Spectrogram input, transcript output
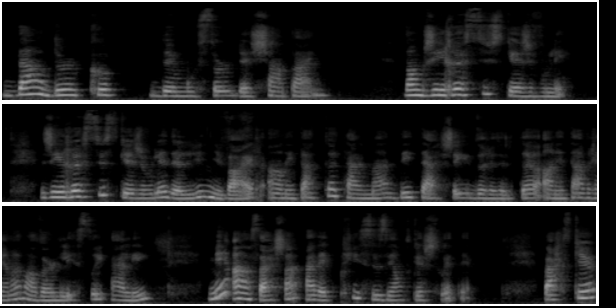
dans deux coupes de mousseux de champagne donc, j'ai reçu ce que je voulais. J'ai reçu ce que je voulais de l'univers en étant totalement détaché du résultat, en étant vraiment dans un laisser-aller, mais en sachant avec précision ce que je souhaitais. Parce que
